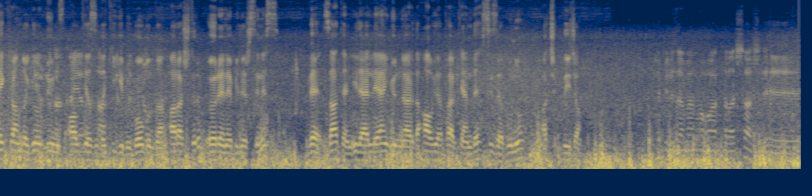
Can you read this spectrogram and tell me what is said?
Ekranda gördüğünüz altyazıdaki gibi Google'dan araştırıp öğrenebilirsiniz. Ve zaten ilerleyen günlerde av yaparken de size bunu açıklayacağım. Hepinize merhaba arkadaşlar. Ee,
